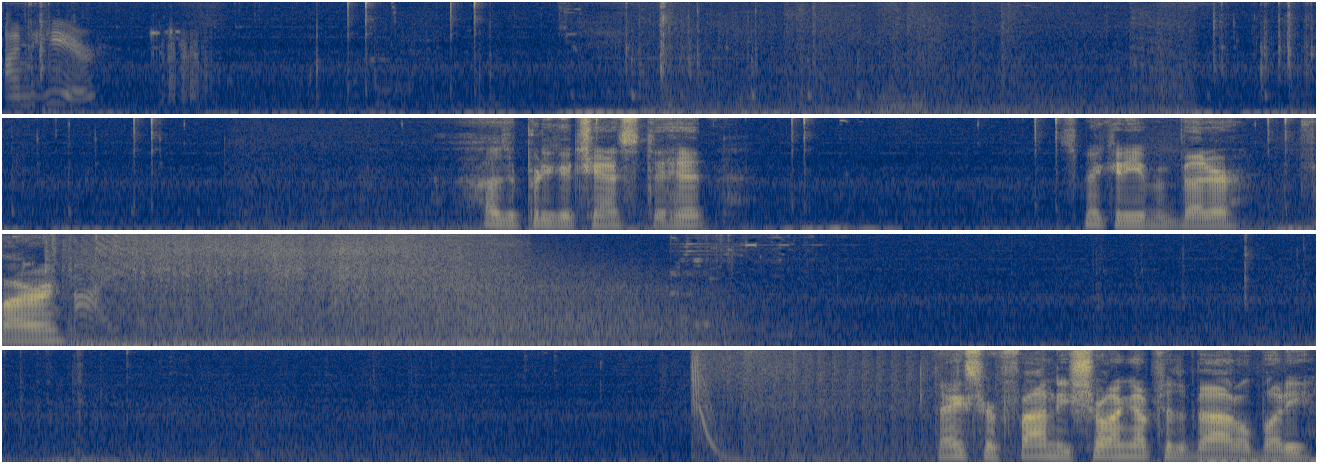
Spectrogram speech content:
I'm here. That was a pretty good chance to hit. Let's make it even better. Firing. I. Thanks for finally showing up to the battle, buddy.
